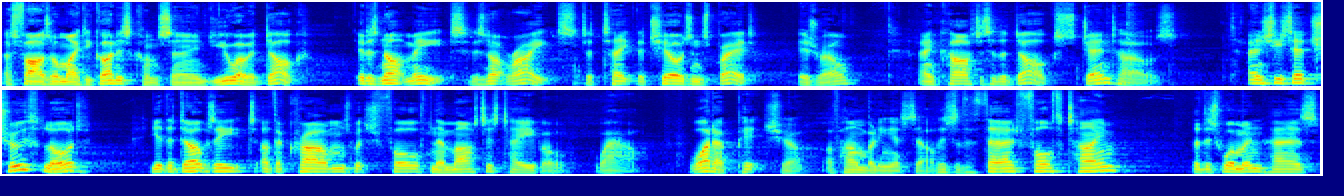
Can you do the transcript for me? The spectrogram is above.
as far as Almighty God is concerned, you were a dog. It is not meet, it is not right to take the children's bread, Israel, and cast it to the dogs, Gentiles. And she said, Truth, Lord, yet the dogs eat of the crumbs which fall from their master's table. Wow. What a picture of humbling yourself. This is the third, fourth time that this woman has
